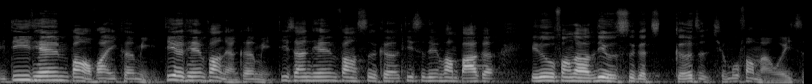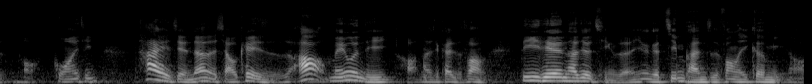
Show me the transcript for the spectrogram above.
你第一天帮我放一颗米，第二天放两颗米，第三天放四颗，第四天放八颗，一路放到六十四个格子全部放满为止哦。国王一听，太简单了小 case，说好，没问题，好，那就开始放。第一天他就请人用个金盘子放了一颗米啊，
